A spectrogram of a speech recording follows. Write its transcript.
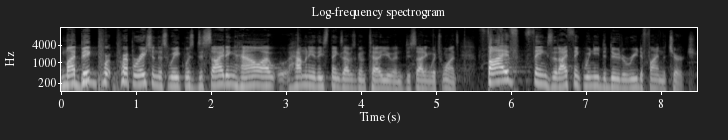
my big pr- preparation this week was deciding how, I, how many of these things I was going to tell you and deciding which ones. Five things that I think we need to do to redefine the church.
